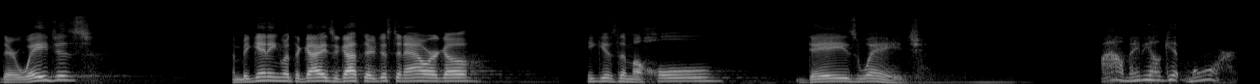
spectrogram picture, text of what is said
their wages. And beginning with the guys who got there just an hour ago, he gives them a whole day's wage. Wow, maybe I'll get more.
